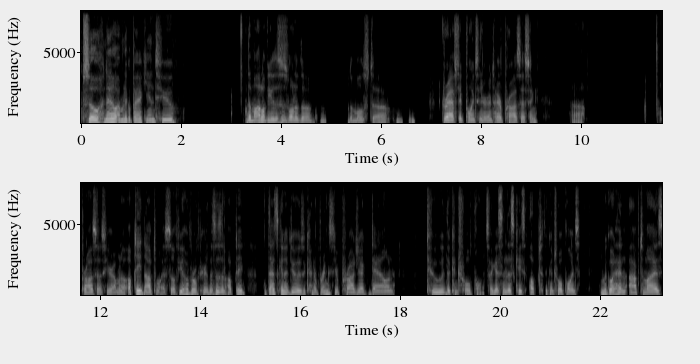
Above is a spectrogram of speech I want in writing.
so now I'm going to go back into the model view. This is one of the the most uh, drastic points in your entire processing uh, process here. I'm going to update and optimize. So if you hover over here, this is an update. What that's going to do is it kind of brings your project down to the control points. I guess in this case, up to the control points. I'm going to go ahead and optimize.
